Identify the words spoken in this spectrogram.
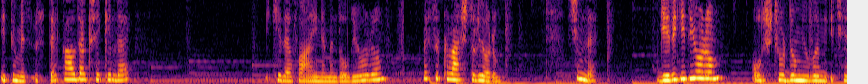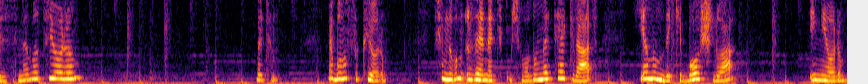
İpimiz üstte kalacak şekilde. iki defa iğneme doluyorum ve sıkılaştırıyorum. Şimdi geri gidiyorum oluşturduğum yuvanın içerisine batıyorum. Bakın. Ve bunu sıkıyorum. Şimdi bunun üzerine çıkmış oldum ve tekrar yanındaki boşluğa iniyorum.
